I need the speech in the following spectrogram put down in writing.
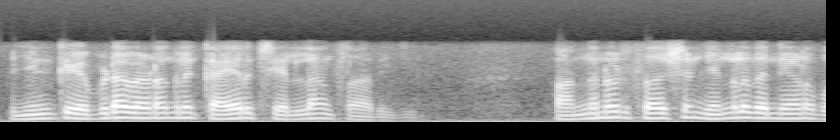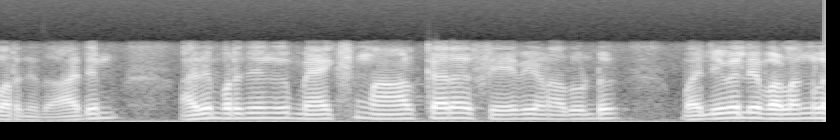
അപ്പോൾ ഞങ്ങൾക്ക് എവിടെ വേണമെങ്കിലും കയറി ചെല്ലാൻ സാധിക്കും. അപ്പം അങ്ങനെ ഒരു സജഷൻ ഞങ്ങൾ തന്നെയാണ് പറഞ്ഞത്. ആദ്യം ആദ്യം പറഞ്ഞ ഞങ്ങൾക്ക് മാക്സിമം ആൾക്കാരെ സേവ് ചെയ്യണം. അതുകൊണ്ട് വലിയ വലിയ വള്ളങ്ങൾ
